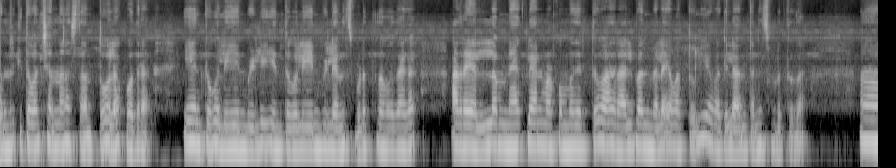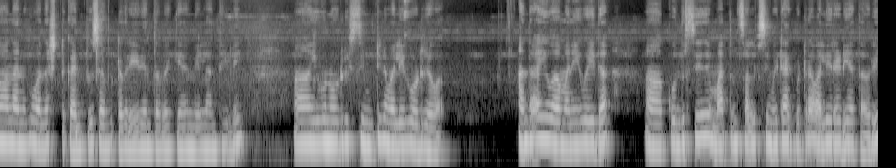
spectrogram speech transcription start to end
ಒಂದ್ರಕ್ಕಿಂತ ಒಂದು ಚಂದ ಅನಿಸ್ತದೆ ತೋಲಕ್ಕೆ ಹೋದ್ರೆ. ಏನು ತೊಗೊಲಿ ಏನು ಬಿಡಲಿ, ಏನು ತೊಗೊಲಿ ಏನು ಬಿಡಲಿ ಅನಿಸ್ಬಿಡುತ್ತದೆ ಹೋದಾಗ ಆದರೆ ಎಲ್ಲ ಮನ್ಯಾಗ ಪ್ಲ್ಯಾನ್ ಮಾಡ್ಕೊಂಬಂದಿರ್ತೀವಿ ಆದರೆ ಅಲ್ಲಿ ಬಂದಮೇಲೆ ಯಾವತ್ತು ತೊಲಿ ಯಾವತ್ತಿಲ್ಲ ಅಂತ ಅನಿಸ್ಬಿಡ್ತದೆ. ನನಗೂ ಒಂದಷ್ಟು ಕನ್ಫ್ಯೂಸ್ ಆಗಿಬಿಟ್ಟದ್ರಿ, ಏನೇನು ತೊಗೋಬೇಕು ಏನೇನಿಲ್ಲ ಅಂಥೇಳಿ ಇವು ನೋಡ್ರಿ ಸಿಮ್ಟಿನ ಒಲಿಗೊಡ್ರಿ ಅವ. ಅಂದ್ರೆ ಇವ ಮನೆಗೆ ಒಯ್ದ ಕುಂದ್ರಿಸಿ ಮತ್ತೊಂದು ಸ್ವಲ್ಪ ಸಿಮೆಂಟ್ ಹಾಕ್ಬಿಟ್ರೆ ಒಲೆ ರೆಡಿ ಆತಾವ್ರಿ.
